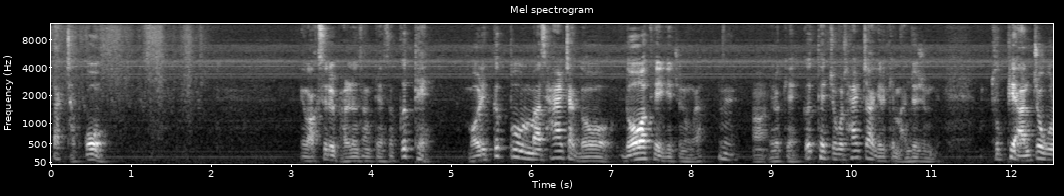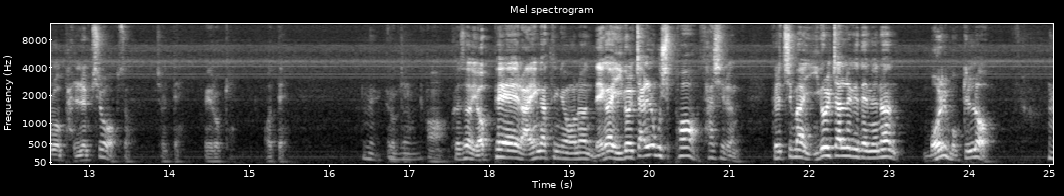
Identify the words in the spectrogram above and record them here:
딱 잡고 이 왁스를 바른 상태에서 끝에 머리 끝 부분만 살짝 넣어 너한테 얘기해 주는 거야. 네. 어, 이렇게 끝에 쪽을 살짝 이렇게 만져주면 돼. 두피 안쪽으로 바를 필요가 없어 절대 이렇게 어때? 네, 이렇게. 감사합니다. 어. 그래서 옆에 라인 같은 경우는 내가 이걸 자르고 싶어 사실은. 그렇지만 이걸 자르게 되면은 머리를 못 길러. 네,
